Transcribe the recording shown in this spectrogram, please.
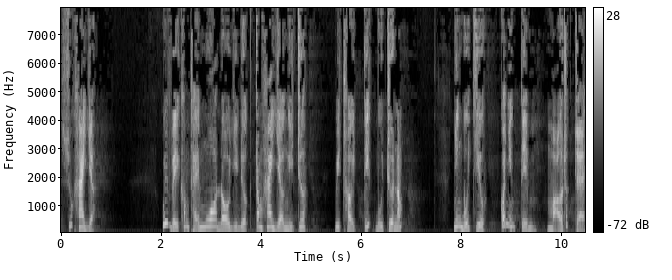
suốt 2 giờ quý vị không thể mua đồ gì được trong hai giờ nghỉ trưa, vì thời tiết buổi trưa nóng. Nhưng buổi chiều có những tiệm mở rất trễ,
